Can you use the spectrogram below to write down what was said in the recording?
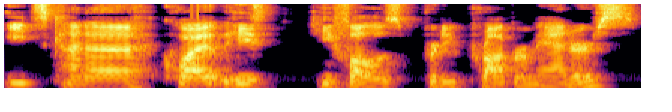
eats kind of quietly. He's he follows pretty proper manners.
